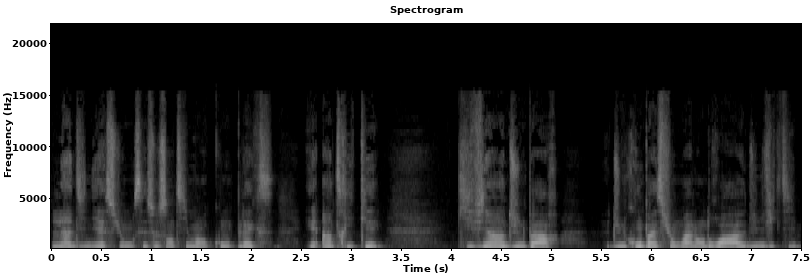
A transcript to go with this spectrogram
l'indignation, c'est ce sentiment complexe et intriqué qui vient d'une part d'une compassion à l'endroit d'une victime.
